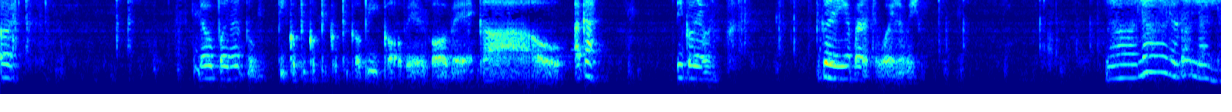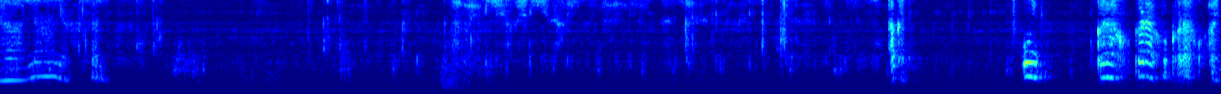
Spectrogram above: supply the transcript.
A ver. Voy a poner pico, pico, pico, pico, pico, pico, pico. Acá. Pico de oro. Pico de diamante, voy a lo mismo. La la la la la la la la la. Acá. Uy, carajo, carajo, carajo. Ay.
